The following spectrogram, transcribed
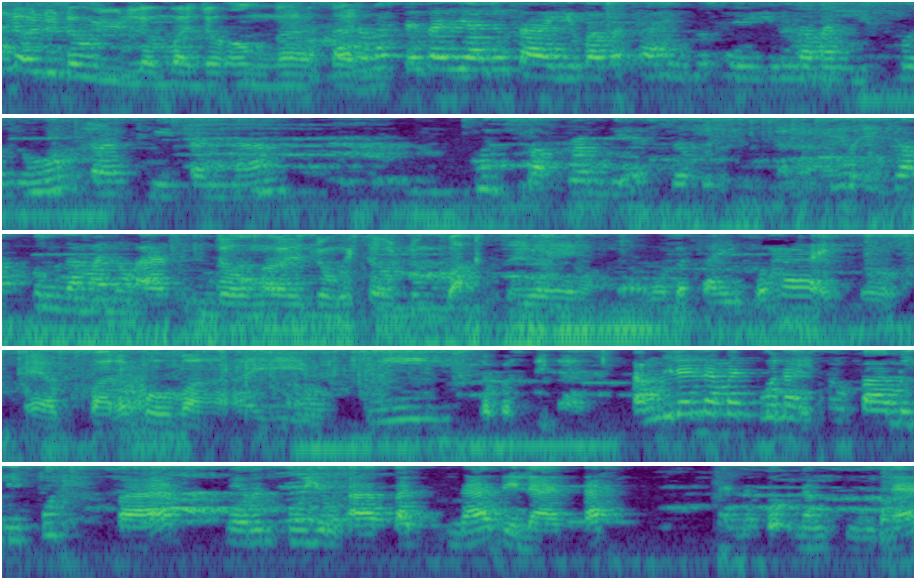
ano-ano daw yung laman noong ah, Para mas detalyado tayo, babasahin ko sa iyo yung laman mismo noong transmitan ng food pack from the SWD. Yung eksaktong laman ng ating Nung, ah, nung isang nung box na. Yes, babasahin ko ha, ito. Kaya para po maay Okay. labas din natin. Ang nilalaman po ng isang family food pack, meron po yung apat na delata, ano po, ng tuna,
